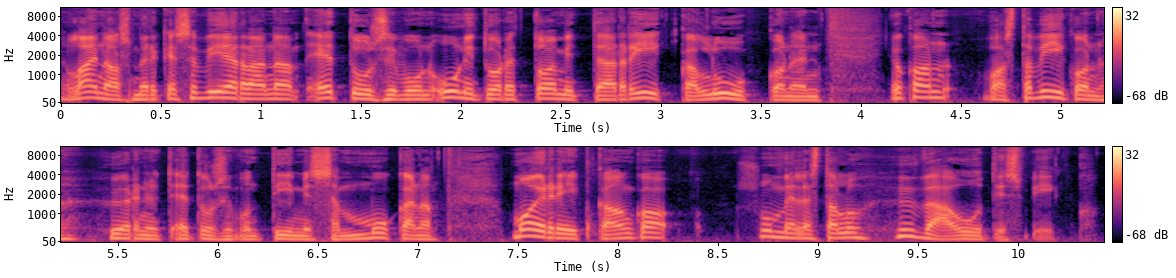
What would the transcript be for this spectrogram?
lainausmerkeissä vieraana etusivun uunituore toimittaja Riikka Luukkonen, joka on vasta viikon hyörinyt etusivun tiimissä mukana. Moi Riikka, onko sun mielestä ollut hyvä uutisviikko?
